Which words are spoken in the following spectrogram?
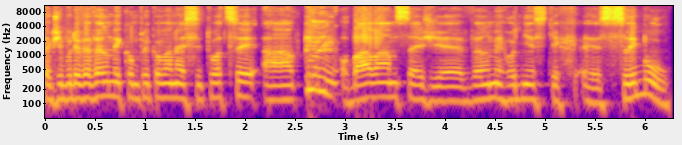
takže bude ve velmi komplikované situaci a obávám se, že velmi hodně z těch slibů,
